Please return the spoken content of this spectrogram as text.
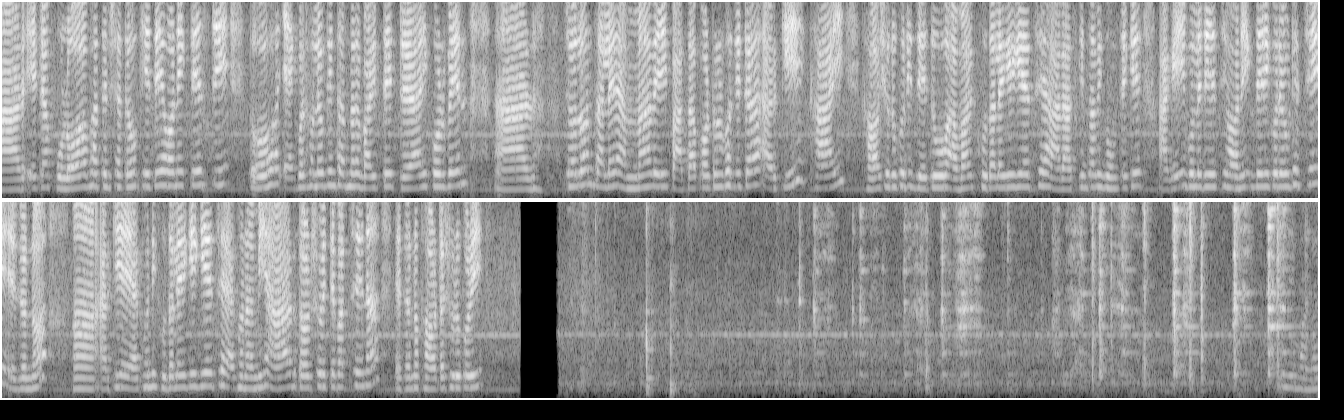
আর এটা পোলোয়া ভাতের সাথেও খেতে অনেক টেস্টি তো একবার হলেও কিন্তু আপনারা বাড়িতে ট্রাই করবেন। আর চলুন তাহলে আমার এই পাতা পটল ভাজিটা আর কি খাই। খাওয়া শুরু করি যেহেতু আমার ক্ষুদা লেগে গিয়েছে আর আজ কিন্তু আমি ঘুম থেকে আগেই বলে দিয়েছি, অনেক দেরি করে উঠেছি। এজন্য আর কি এখনই ক্ষুদা লেগে গিয়েছে। এখন আমি আর দর্শ হইতে পারছি না। এজন্য খাওয়াটা শুরু করি। এই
